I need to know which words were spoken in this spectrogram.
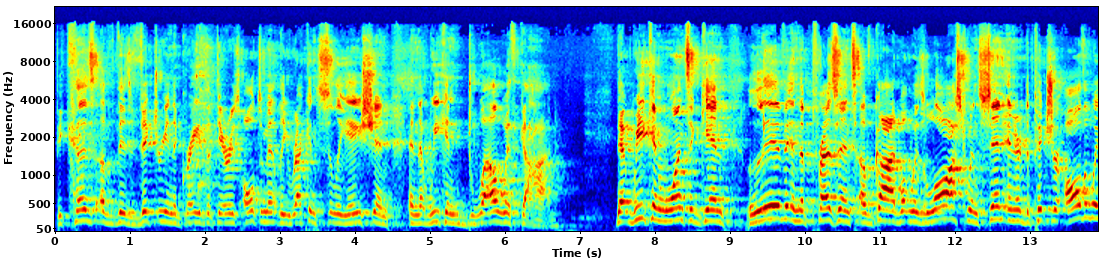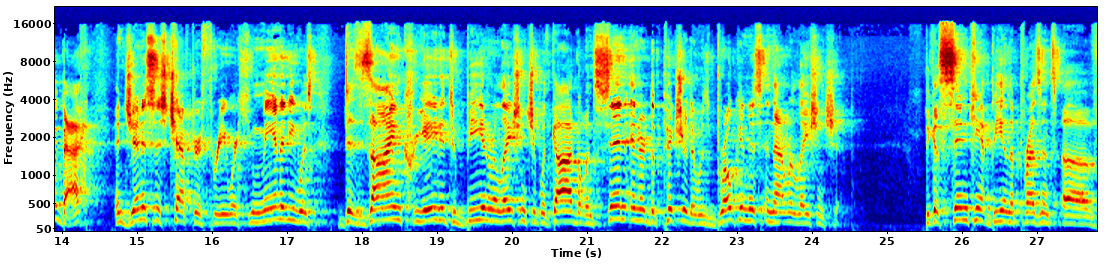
because of this victory in the grave, that there is ultimately reconciliation and that we can dwell with God. That we can once again live in the presence of God. What was lost when sin entered the picture all the way back in Genesis chapter 3, where humanity was designed, created to be in relationship with God, but when sin entered the picture, there was brokenness in that relationship. Because sin can't be in the presence of,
